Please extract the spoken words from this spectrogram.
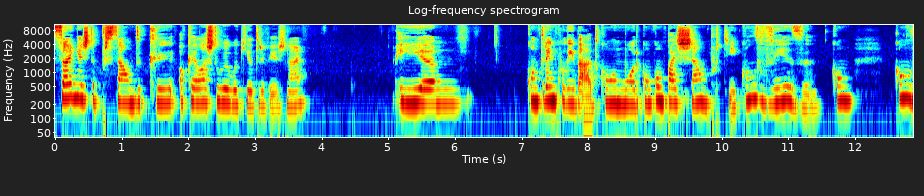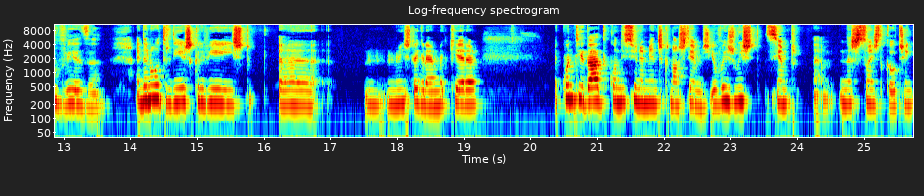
sem esta pressão de que, ok, lá estou eu aqui outra vez, não é? E um, com tranquilidade, com amor, com compaixão por ti, com leveza, com, com leveza. Ainda no outro dia escrevi isto uh, no Instagram, que era a quantidade de condicionamentos que nós temos. Eu vejo isto sempre um, nas sessões de coaching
